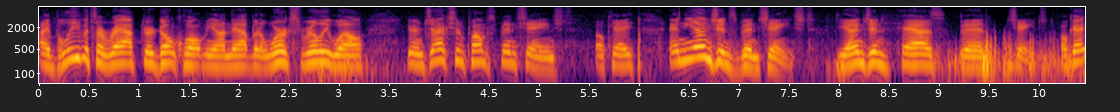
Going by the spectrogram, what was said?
I believe it's a Raptor, don't quote me on that, but it works really well. Your injection pump's been changed, okay? And the engine's been changed. The engine has been changed, okay?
